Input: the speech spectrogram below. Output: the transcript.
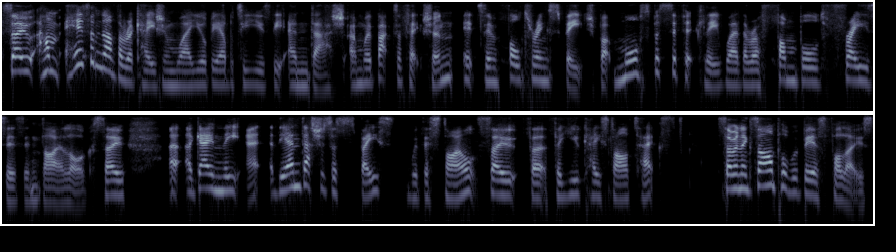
So um, here's another occasion where you'll be able to use the en dash, and we're back to fiction. It's in faltering speech, but more specifically where there are fumbled phrases in dialogue. So uh, again, the uh, the en dash is a space with this style. So for for UK style text, so an example would be as follows:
